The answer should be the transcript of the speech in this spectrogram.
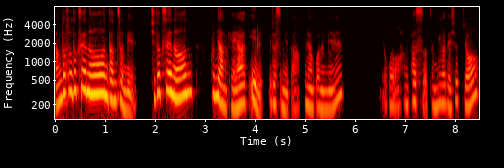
양도소득세는 당첨일, 취득세는 분양 계약일 이렇습니다. 분양권은 이거 한 파스 정리가 되셨죠?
